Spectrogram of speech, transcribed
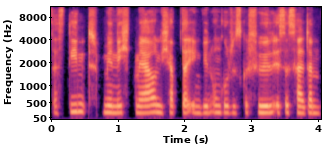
das dient mir nicht mehr und ich habe da irgendwie ein ungutes Gefühl, ist es halt dann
